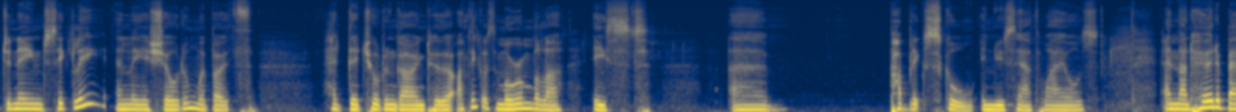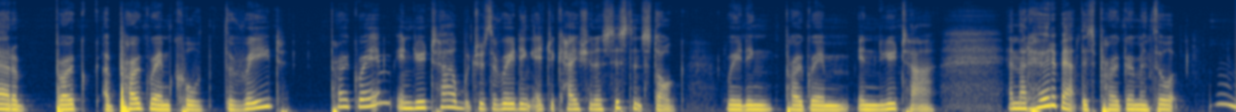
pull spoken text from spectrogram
Janine Sigley and Leah Sheldon were both had their children going to the, I think it was the Murwillumbah East uh, Public School in New South Wales, and they'd heard about a broke a program called the Read program in Utah, which was the Reading Education Assistance Dog reading program in Utah, and they'd heard about this program and thought. "Hmm,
